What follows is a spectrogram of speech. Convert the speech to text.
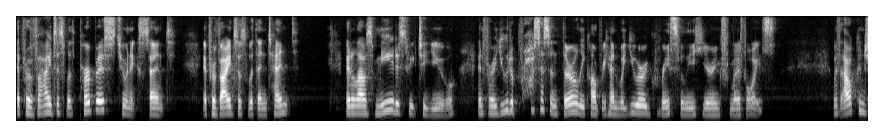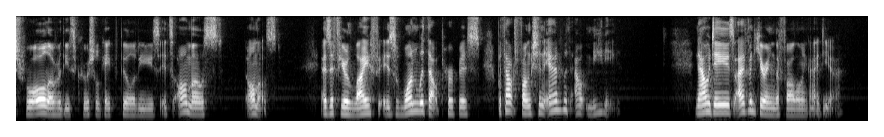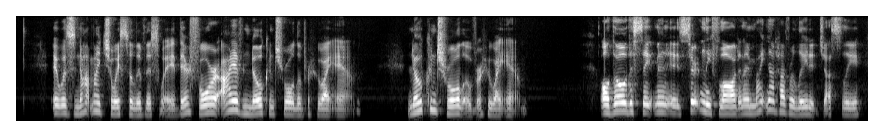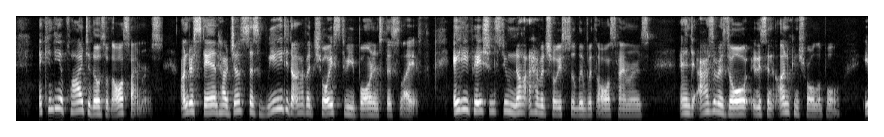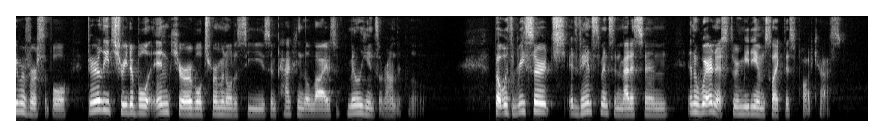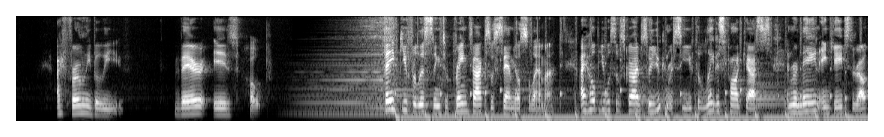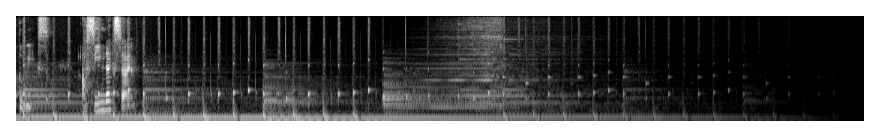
It provides us with purpose to an extent. It provides us with intent. It allows me to speak to you and for you to process and thoroughly comprehend what you are gracefully hearing from my voice. Without control over these crucial capabilities, it's almost, almost, as if your life is one without purpose, without function, and without meaning. Nowadays, I've been hearing the following idea. It was not my choice to live this way, therefore, I have no control over who I am. No control over who I am. Although this statement is certainly flawed and I might not have related it justly, it can be applied to those with Alzheimer's. Understand how just as we did not have a choice to be born into this life, AD patients do not have a choice to live with Alzheimer's, and as a result, it is an uncontrollable, irreversible, barely treatable, incurable terminal disease impacting the lives of millions around the globe. But with research, advancements in medicine, and awareness through mediums like this podcast. I firmly believe there is hope. Thank you for listening to Brain Facts with Samuel Salama. I hope you will subscribe so you can receive the latest podcasts and remain engaged throughout the weeks. I'll see you next time.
